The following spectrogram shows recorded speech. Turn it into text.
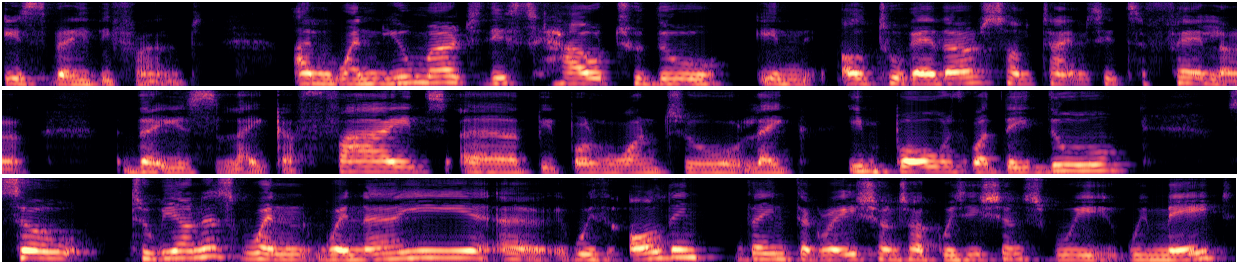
is very different. And when you merge this how to do in all together, sometimes it's a failure. There is like a fight. Uh, people want to like impose what they do. So to be honest, when when I uh, with all the, the integrations acquisitions we we made,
